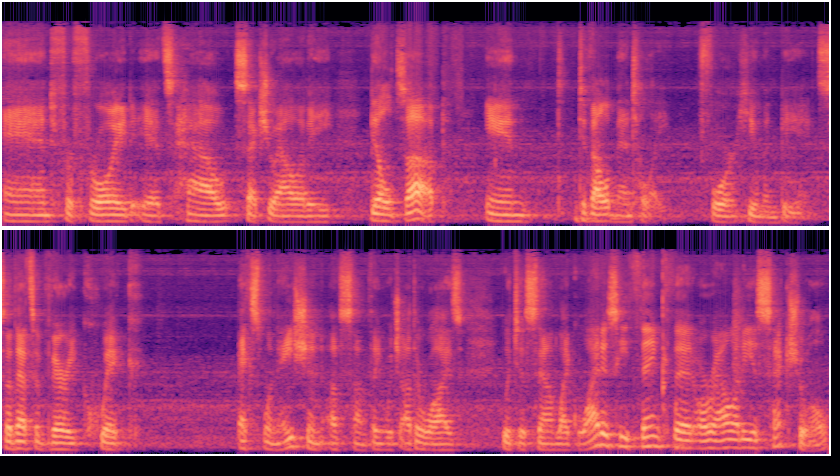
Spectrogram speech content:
And for Freud, it's how sexuality builds up in developmentally for human beings. So that's a very quick explanation of something which otherwise would just sound like, why does he think that orality is sexual?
